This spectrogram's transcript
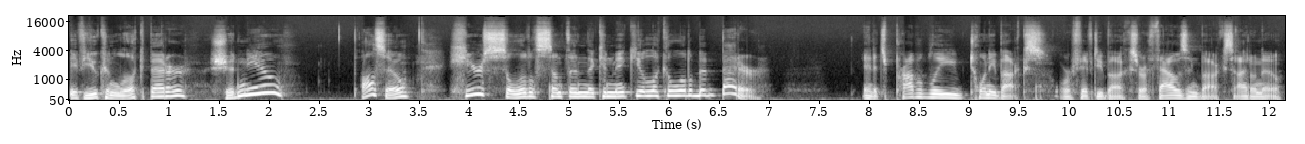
if you can look better, shouldn't you? Also, here's a little something that can make you look a little bit better. And it's probably 20 bucks or 50 bucks or a thousand bucks. I don't know.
